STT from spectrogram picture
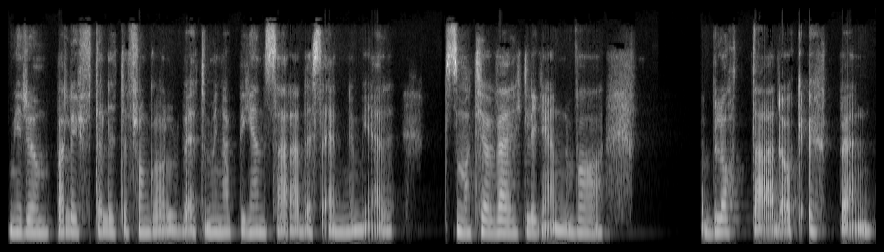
Min rumpa lyfte lite från golvet och mina ben särades ännu mer. Som att jag verkligen var blottad och öppen.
